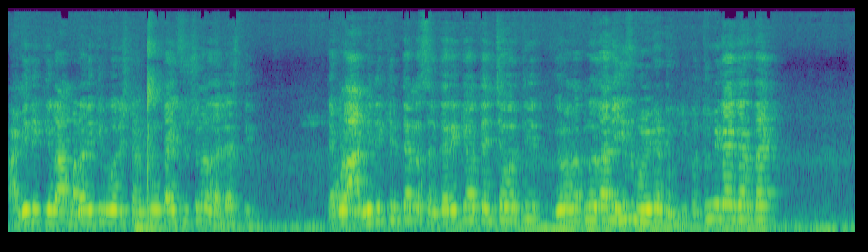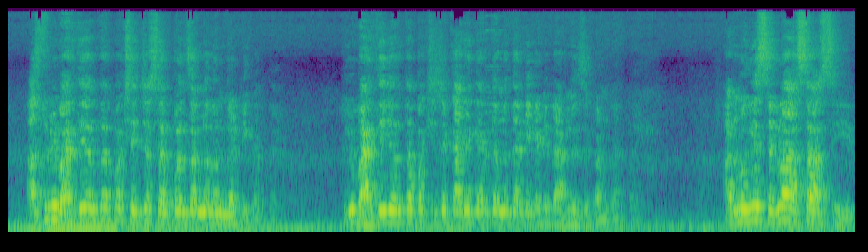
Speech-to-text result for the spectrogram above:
आम्ही देखील आम्हाला देखील वरिष्ठांकडून काही सूचना झाल्या असतील. त्यामुळे आम्ही देखील त्यांना सहकार्य किंवा त्यांच्यावरती विरोधात न जाणे हीच भूमिका ठेवली. पण तुम्ही काय करताय? आज तुम्ही भारतीय जनता पक्षाच्या सरपंचांना दमदाटी करताय तुम्ही भारतीय जनता पक्षाच्या कार्यकर्त्यांना त्या ठिकाणी दाबण्याचं काम करताय. आणि मग हे सगळं असं असेल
